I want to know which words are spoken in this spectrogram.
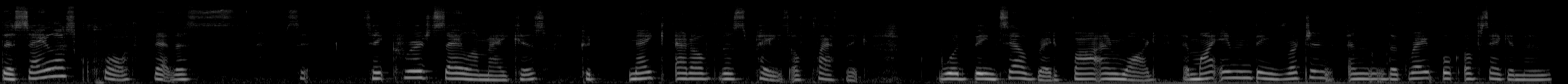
The sailor's cloth that the secret sailor makers could make out of this piece of plastic would be celebrated far and wide. It might even be written in the great book of Sagamu.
